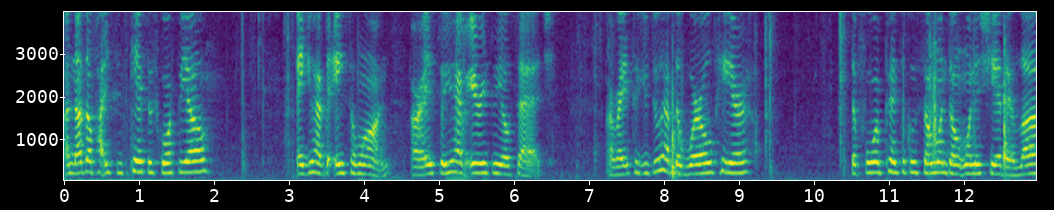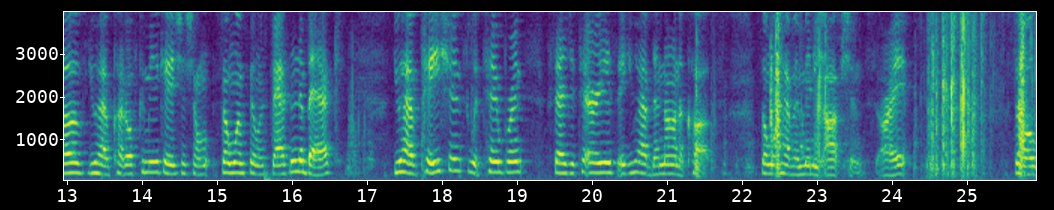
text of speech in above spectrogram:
Another Pisces, Cancer, Scorpio. And you have the ace of wands. All right, so you have Aries, Leo, Sag. All right, so you do have the world here the Four of Pentacles, someone don't want to share their love. You have cut off communication, someone feeling stabbed in the back. You have patience with temperance, Sagittarius, and you have the Nine of Cups. Someone having many options, all right? So,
